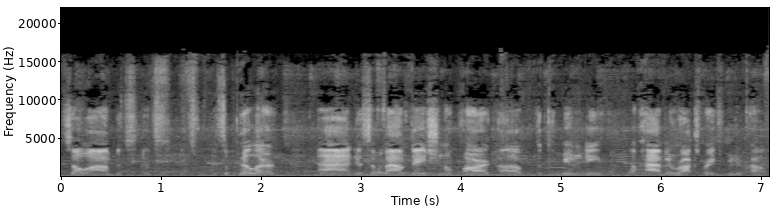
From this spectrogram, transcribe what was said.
So um, it's, it's, it's, it's a pillar and it's a foundational part of the community of having Roxbury Community College.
